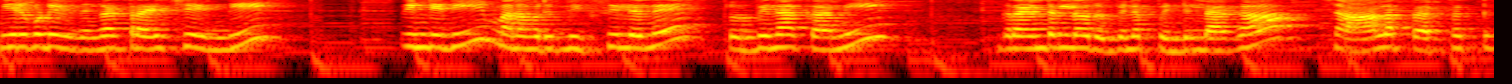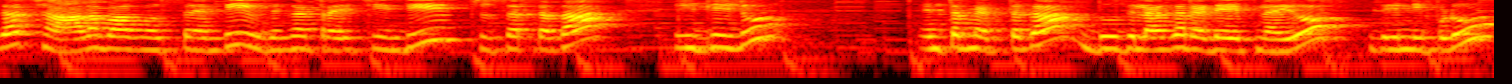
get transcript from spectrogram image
మీరు కూడా ఈ విధంగా ట్రై చేయండి. పిండిని మనం మిక్సీలోనే రుబ్బినా కానీ గ్రైండర్లో రుబ్బిన పిండిలాగా చాలా పర్ఫెక్ట్గా చాలా బాగా వస్తాయండి. ఈ విధంగా ట్రై చేయండి. చూసారు కదా ఇడ్లీలు ఎంత మెత్తగా దూదిలాగా రెడీ అయిపోయినాయో. దీన్ని ఇప్పుడు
